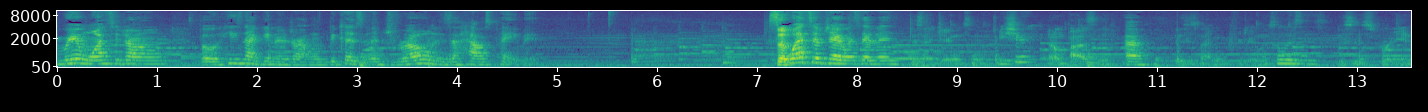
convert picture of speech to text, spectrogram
Ren wants a drone, but he's not getting a drone because a drone is a house payment. So What's up, J17? This ain't Jay Winston. You sure? I'm positive. Oh, This is not gonna be for Jay who Winston. is this? This is Ren.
